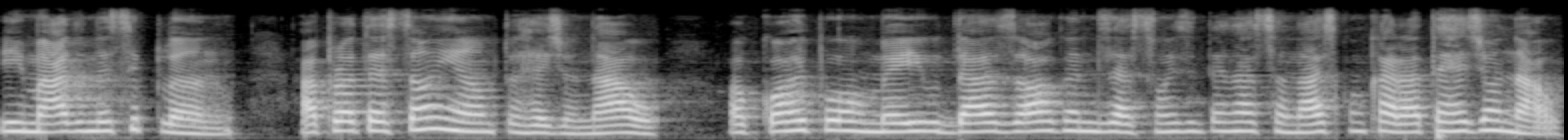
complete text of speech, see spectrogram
firmado nesse plano. A proteção em âmbito regional ocorre por meio das organizações internacionais com caráter regional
